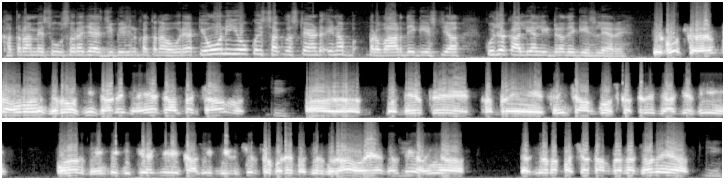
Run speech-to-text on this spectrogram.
ਖਤਰਾ ਮਹਿਸੂਸ ਹੋ ਰਿਹਾ ਜਾਂ ਐਜੀਪੀਸ਼ਨ ਖਤਰਾ ਹੋ ਰਿਹਾ? ਕਿਉਂ ਨਹੀਂ ਉਹ ਕੋਈ ਸਖਤ ਸਟੈਂਡ ਇਹਨਾਂ ਪਰਿਵਾਰ ਦੇ ਅਗੇਂਸਟ ਜਾਂ ਕੁਝ ਅਕਾਲੀਆਂ ਲੀਡਰਾਂ ਦੇ ਅਗੇਂਸਟ ਲੈ ਰਹੇ? ਦੇਖੋ ਸੈਨ ਤਾਂ ਹੁਣ ਜਦੋਂ ਅਸੀਂ ਸਾਰੇ ਗਏ ਆ ਅਕਾਲ ਤਖਤ ਸਾਹਿਬ ਜੀ। ਵੱਡੇ ਉੱਤੇ ਆਪਣੇ ਸਿੰਘ ਸਾਹਿਬ ਕੋ ਸਕੱਤਰੇ ਜਾ ਕੇ ਅਸੀਂ ਉਹਨਾਂ ਨੂੰ ਬੇਨਤੀ ਕੀਤੀ ਹੈ ਕਿ ਅਕਾਲੀ ਲੀਡਰਸ਼ਿਪ ਤੋਂ ਬੜੇ ਬੱਜਰ ਗੁਨਾਹ ਹੋਏ ਆ ਗਲਤੀਆਂ ਹੋਈਆਂ ਅਸੀਂ ਉਹਦਾ ਪਛਤਾਵਾ ਕਰਨਾ ਚਾਹੁੰਦੇ ਆ ਜੀ।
